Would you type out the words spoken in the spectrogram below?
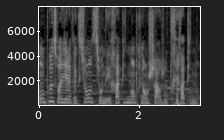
on peut soigner l'infection si on est rapidement pris en charge, très rapidement.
